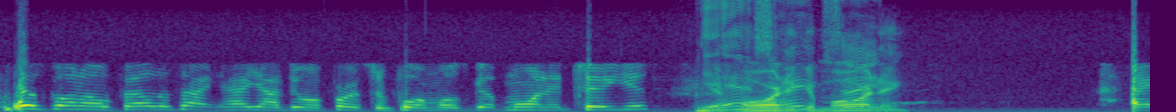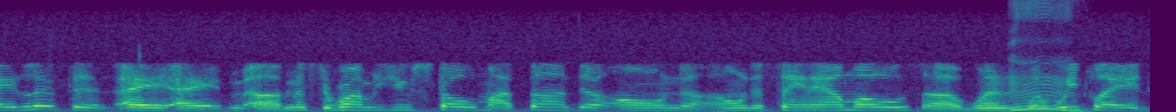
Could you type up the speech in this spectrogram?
What's going on, fellas? How, how y'all doing? First and foremost, good morning to you. Yeah, good morning. same, good morning. Hey, listen, hey, hey, uh, Mr. Rummage, you stole my thunder on uh, on the St. Elmo's uh, when when we played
